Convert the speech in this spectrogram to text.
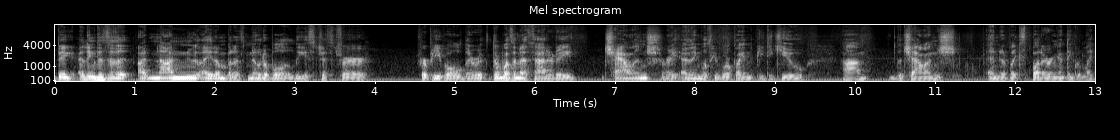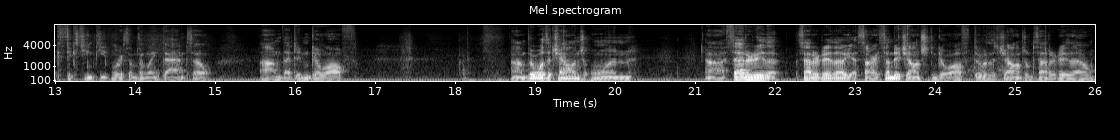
big. I think this is a, a non-news item, but it's notable at least just for for people. There there wasn't a Saturday challenge, right? I think most people were playing the PTQ. Um, the challenge ended up like sputtering. I think with like 16 people or something like that. So um, that didn't go off. Um, there was a challenge on uh, Saturday that Saturday though, yeah, sorry, Sunday challenge didn't go off. There was a challenge on Saturday though.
